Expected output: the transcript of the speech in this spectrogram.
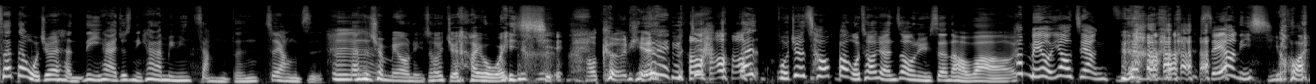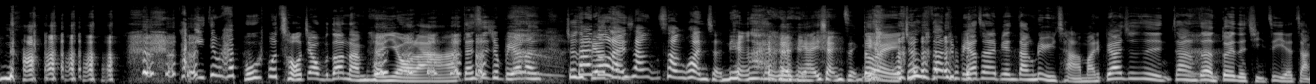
但但我觉得很厉害，就是你看他明明长成这样子，嗯、但是却没有女生会觉得他有威胁，好可怜。但我觉得超棒，我超喜欢这种女生的，好不好？他没有要这样子、啊，谁要你喜欢呢、啊？他一定他不不愁交不到男朋友。没有啦，但是就不要让，就是不要来上上换成恋爱了，你还想怎样？对，就是这样，就不要在那边当绿茶嘛，你不要就是这样，真的对得起自己的长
